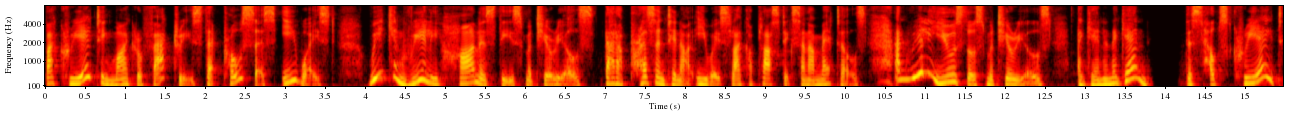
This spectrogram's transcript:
By creating microfactories that process e waste, we can really harness these materials that are present in our e waste, like our plastics and our metals, and really use those materials again and again. This helps create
